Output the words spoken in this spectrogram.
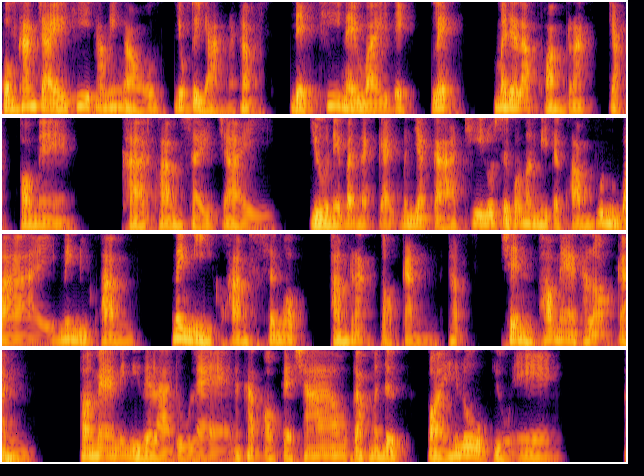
ปมค้างใจที่ทำให้เหงายกตัวอย่างนะครับ เด็กที่ในวัยเด็กเล็กไม่ได้รับความรักจากพ่อแม่ ขาดความใส่ใจ อยู่ในบรรยากาศบรรยากาศที่รู้สึกว่ามันมีแต่ความวุ่นวาย ไม่มีความไม่มีความสงบความรักต่อกันครับ เช่น พ่อแม่ทะเลาะกัน พ่อแม่ไม่มีเวลาดูแลนะครับ ออกแต่เช้ากลับมาดึกปล่อยให้ลูกอยู่เองอ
